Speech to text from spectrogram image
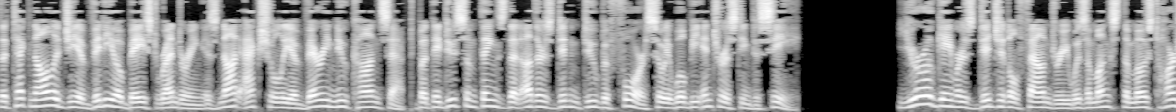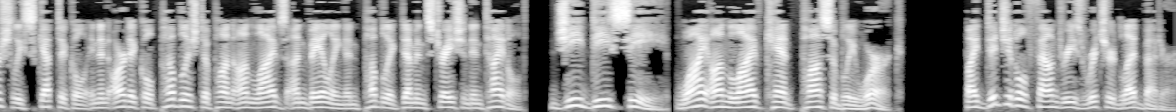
The technology of video-based rendering is not actually a very new concept but they do some things that others didn't do before so it will be interesting to see. Eurogamer's Digital Foundry was amongst the most harshly skeptical in an article published upon OnLive's unveiling and public demonstration entitled, GDC, Why OnLive Can't Possibly Work, by Digital Foundry's Richard Leadbetter.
